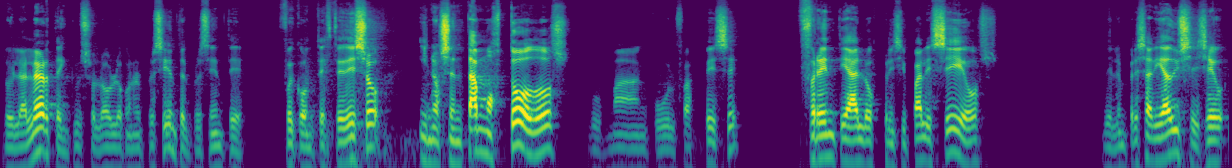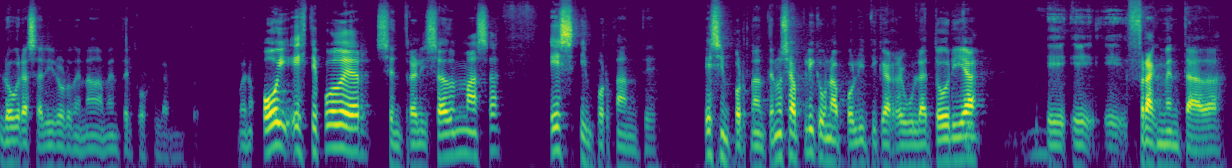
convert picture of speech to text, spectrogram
doy la alerta, incluso lo hablo con el presidente, el presidente fue conteste de eso y nos sentamos todos, Guzmán, Culfas, Pese, frente a los principales CEOs del empresariado y se logra salir ordenadamente el congelamiento. Bueno, hoy este poder centralizado en masa es importante, es importante. No se aplica una política regulatoria eh, eh, eh, fragmentada.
